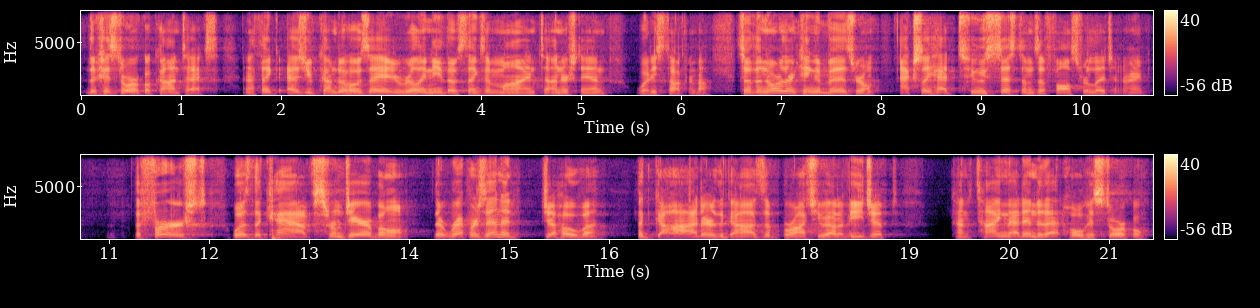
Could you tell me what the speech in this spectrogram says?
the historical context. And I think as you come to Hosea, you really need those things in mind to understand what he's talking about. So the northern kingdom of Israel actually had two systems of false religion, right? The first was the calves from Jeroboam that represented Jehovah, the God or the gods that brought you out of Egypt, kind of tying that into that whole historical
